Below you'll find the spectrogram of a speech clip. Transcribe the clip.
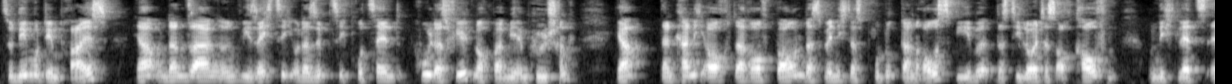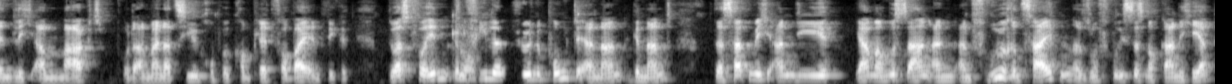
zu dem und dem Preis, ja, und dann sagen irgendwie 60 oder 70 Prozent, cool, das fehlt noch bei mir im Kühlschrank, ja, dann kann ich auch darauf bauen, dass wenn ich das Produkt dann rausgebe, dass die Leute es auch kaufen und nicht letztendlich am Markt oder an meiner Zielgruppe komplett vorbei entwickelt. Du hast vorhin genau. so viele schöne Punkte ernannt, genannt. Das hat mich an die, ja, man muss sagen, an, an frühere Zeiten, also so früh ist das noch gar nicht her,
